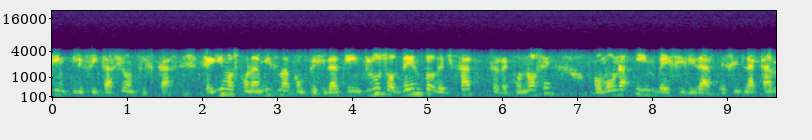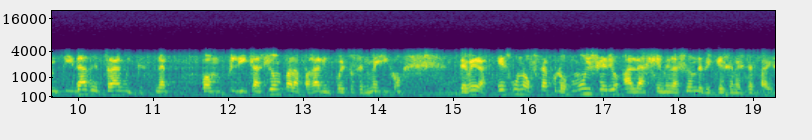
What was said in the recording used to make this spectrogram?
simplificación fiscal. Seguimos con la misma complejidad que incluso dentro del SAT se reconoce como una imbecilidad, es decir, la cantidad de trámites, la complicación para pagar impuestos en México, de veras, es un obstáculo muy serio a la generación de riqueza en este país.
